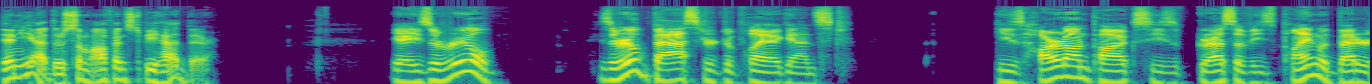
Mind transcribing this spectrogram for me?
Then yeah, there's some offense to be had there. Yeah, he's a real he's a real bastard to play against. He's hard on pucks, he's aggressive, he's playing with better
